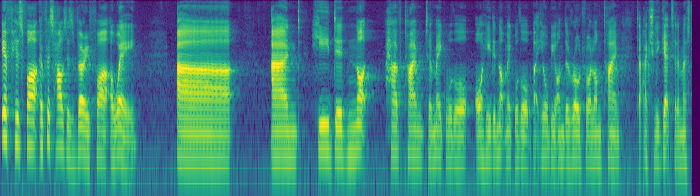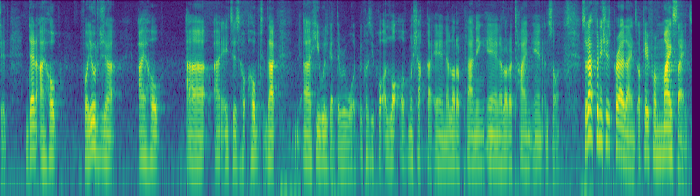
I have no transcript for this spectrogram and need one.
if his far, if his house is very far away, uh, and he did not have time to make wudu or he did not make wudu but he'll be on the road for a long time to actually get to the masjid then i hope for yurja i hope uh, uh, it is ho- hoped that uh, he will get the reward because he put a lot of mushakka in, a lot of planning in, a lot of time in, and so on. So that finishes prayer lines, okay, from my side.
